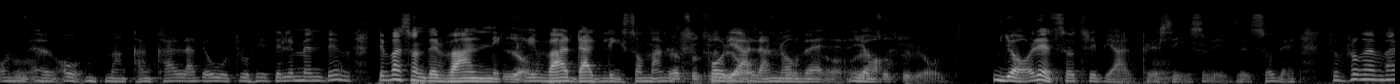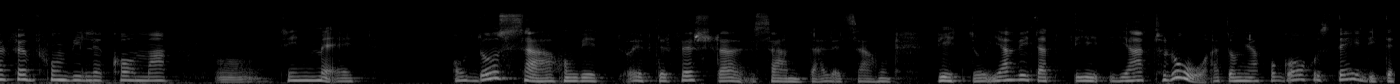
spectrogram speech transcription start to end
och, mm. och, man kan kalla det otrohet. Eller, men det, det var sån där vanlig, ja. vardaglig som man får i alla noveller. Ja, ja. Rätt så trivialt. Ja, rätt så trivialt, precis. Mm. Sådär. Då frågade jag varför hon ville komma mm. till mig. Och då sa hon, vet, efter första samtalet sa hon, vet du, jag vet att jag tror att om jag får gå hos dig lite,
